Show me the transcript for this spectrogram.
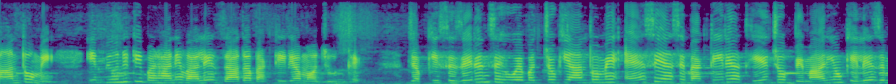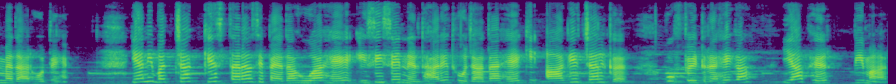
आंतों में इम्यूनिटी बढ़ाने वाले ज़्यादा बैक्टीरिया मौजूद थे। जबकि सिजेरियन से हुए बच्चों की आंतों में ऐसे ऐसे बैक्टीरिया थे जो बीमारियों के लिए जिम्मेदार होते हैं। यानी बच्चा किस तरह से पैदा हुआ है, इसी से निर्धारित हो जाता है कि आगे चलकर वो फिट रहेगा या फिर बीमार।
